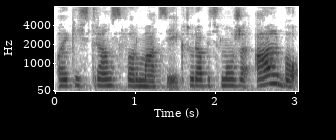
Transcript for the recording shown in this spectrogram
o jakiejś transformacji, która być może albo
